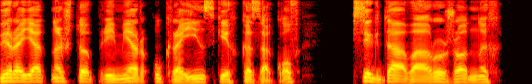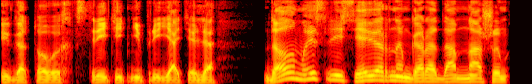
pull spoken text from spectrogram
Вероятно, что пример украинских казаков, всегда вооруженных и готовых встретить неприятеля, дал мысли северным городам нашим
